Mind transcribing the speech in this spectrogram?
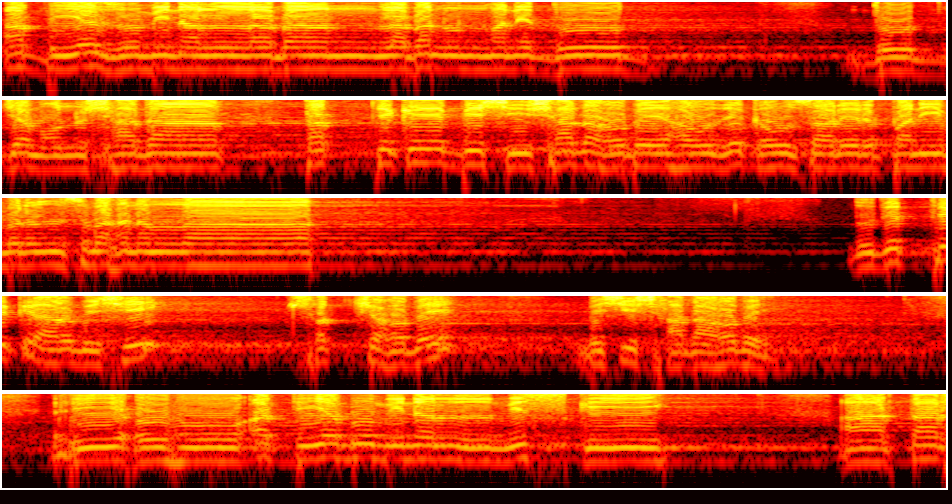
আবিয়াজু মিনাল লাবান। লাবানুন মানে দুধ। দুধ যেমন সাদা, তার থেকে বেশি সাদা হবে হাউজে কৌসারের পানি বলুন সুবহানাল্লাহ। দুধের থেকে আরও বেশি স্বচ্ছ হবে, বেশি সাদা হবে। রিহুহু আতিয়াবু মিনাল মিসকি। আর তার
